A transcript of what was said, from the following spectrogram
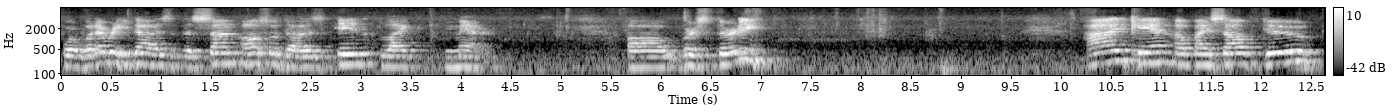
for whatever he does, the Son also does in like manner. Uh, verse 30. I can of myself do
